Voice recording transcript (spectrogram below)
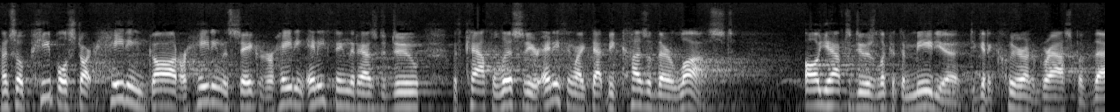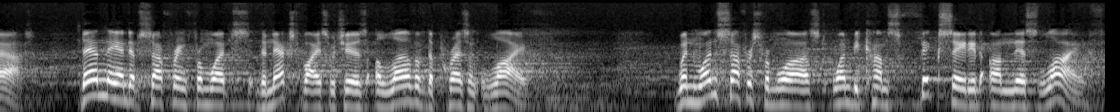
And so people start hating God or hating the sacred or hating anything that has to do with Catholicity or anything like that because of their lust. All you have to do is look at the media to get a clear grasp of that. Then they end up suffering from what the next vice, which is a love of the present life. When one suffers from lust, one becomes fixated on this life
